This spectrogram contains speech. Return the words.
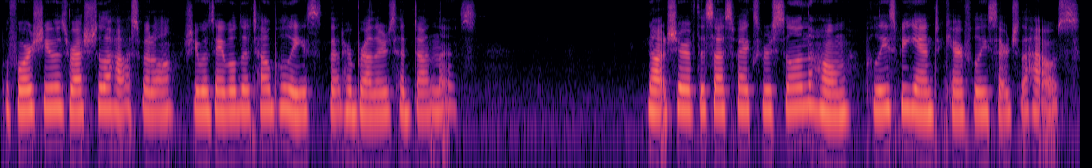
Before she was rushed to the hospital, she was able to tell police that her brothers had done this. Not sure if the suspects were still in the home, police began to carefully search the house.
